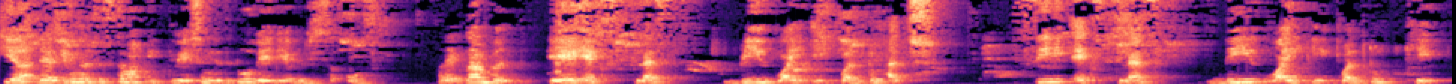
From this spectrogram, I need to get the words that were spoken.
here they are giving a system of equation with two variables suppose. For example, ax plus by equal to h. cx plus dy equal to k.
